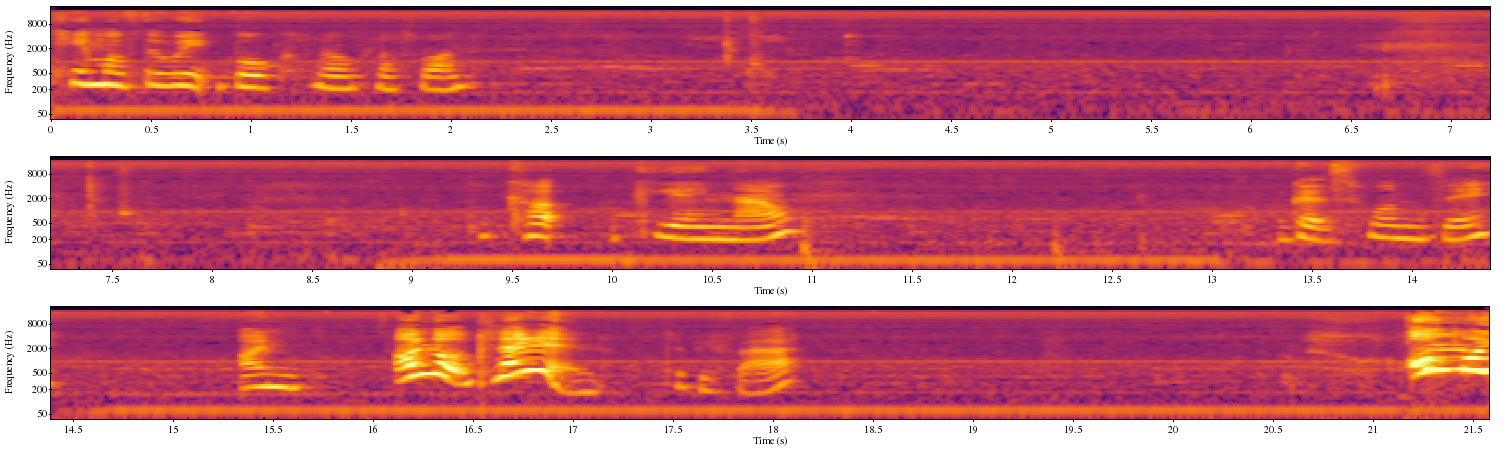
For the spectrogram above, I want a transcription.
Team of the week, ball no plus one. Game now. Okay, Swansea. I'm I'm not playing, to be fair. Oh my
